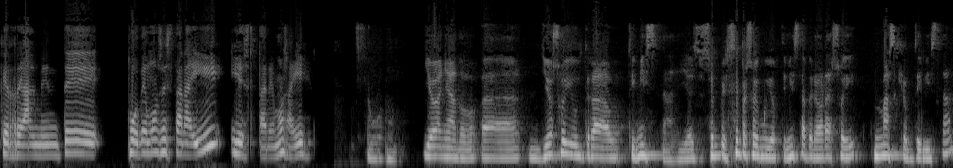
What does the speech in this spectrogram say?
realmente podemos estar ahí y estaremos ahí. Yo añado, eh, yo soy ultra optimista, y siempre, siempre soy muy optimista, pero ahora soy más que optimista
